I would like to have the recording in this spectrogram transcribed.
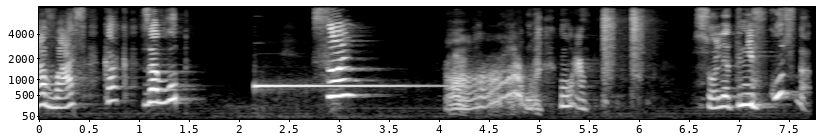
А вас как зовут? Соль. Соль это невкусно.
